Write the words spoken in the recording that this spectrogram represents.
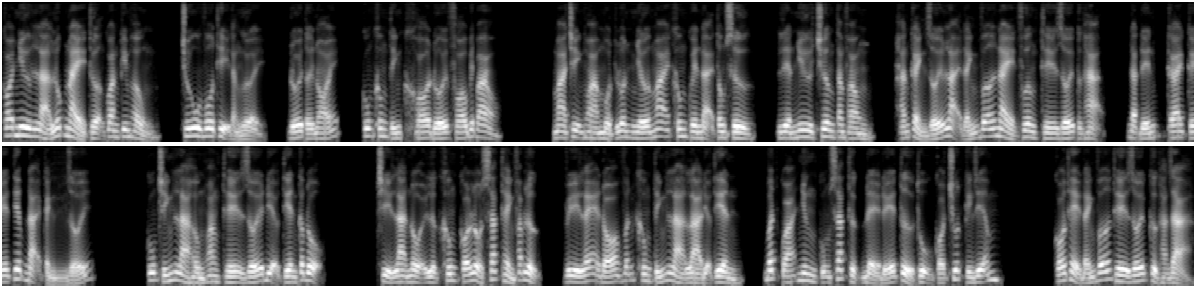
Coi như là lúc này thượng quan kim hồng, chu vô thị đẳng người, đối tới nói, cũng không tính khó đối phó biết bao. Mà trịnh hòa một luôn nhớ mãi không quên đại tông sư, liền như trương tam phong, hắn cảnh giới lại đánh vỡ này phương thế giới cực hạn, đạt đến cái kế tiếp đại cảnh giới. Cũng chính là hồng hoang thế giới địa tiên cấp độ. Chỉ là nội lực không có lột xác thành pháp lực, vì lẽ đó vẫn không tính là là địa tiên bất quá nhưng cũng xác thực để đế tử thụ có chút kinh diễm. Có thể đánh vỡ thế giới cực hạn giả,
